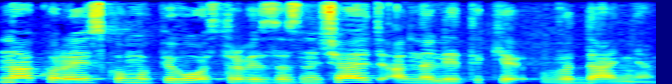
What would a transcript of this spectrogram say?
на корейському півострові, зазначають аналітики видання.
